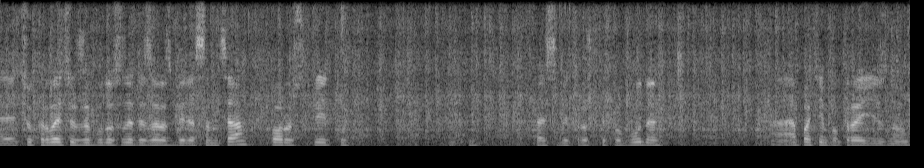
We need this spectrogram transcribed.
Е, Цю кролицю вже буду садити зараз біля самця поруч з клітку. Хай собі трошки побуде, а потім покрию її знову.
